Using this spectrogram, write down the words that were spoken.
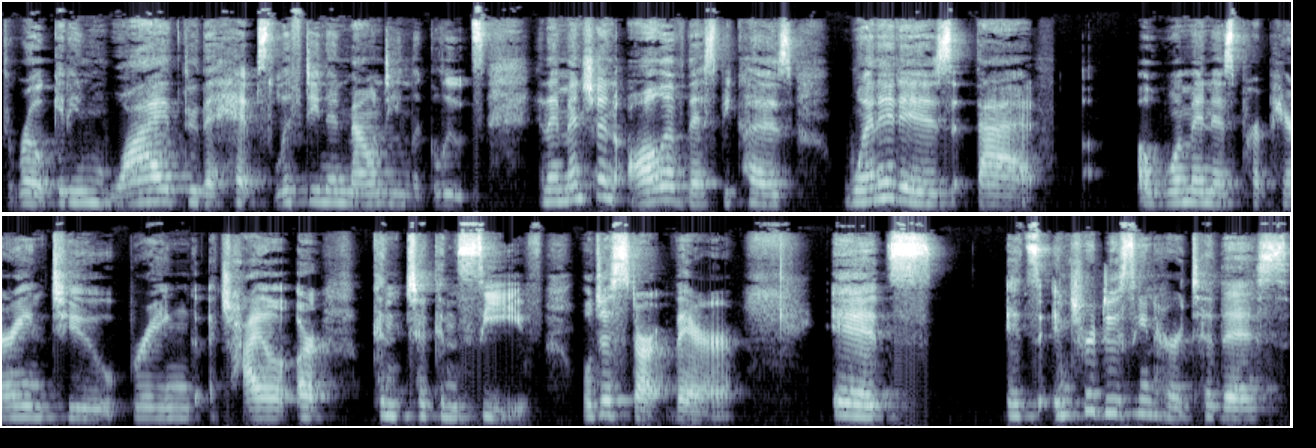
throat, getting wide through the hips, lifting and mounting the glutes. And I mention all of this because when it is that a woman is preparing to bring a child or con- to conceive, we'll just start there. It's it's introducing her to this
